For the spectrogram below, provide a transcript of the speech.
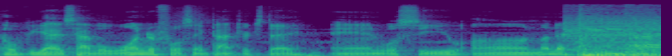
Hope you guys have a wonderful St. Patrick's Day, and we'll see you on Monday. Bye.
